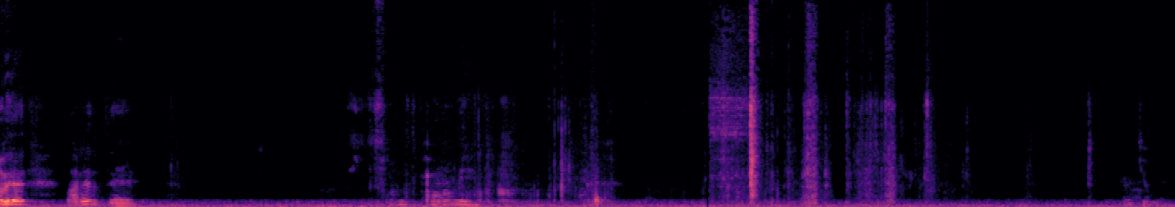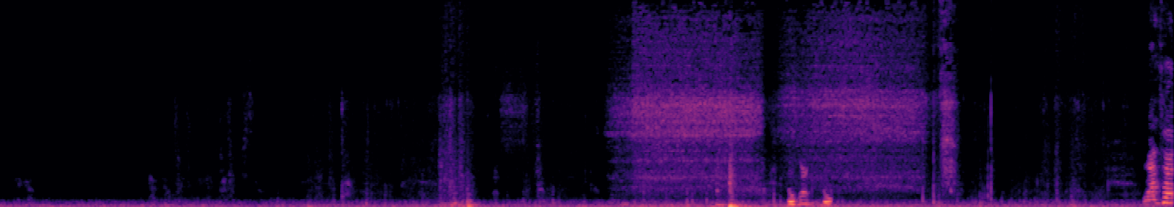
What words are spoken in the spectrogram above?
말해 말해도 돼. 아, 바람이 녹을 녹 완성!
